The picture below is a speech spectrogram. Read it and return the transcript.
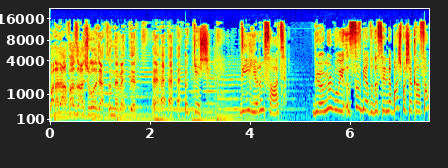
bana daha fazla aşık olacaksın demektir. Ökkeş değil yarım saat. Bir ömür boyu ıssız bir adada seninle baş başa kalsam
